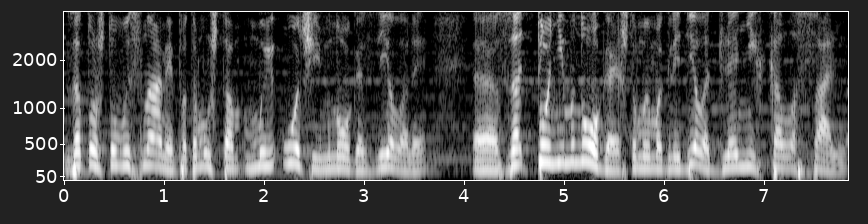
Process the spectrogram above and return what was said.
за то, что вы с нами, потому что мы очень много сделали, за то немногое, что мы могли делать, для них колоссально.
